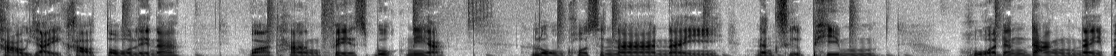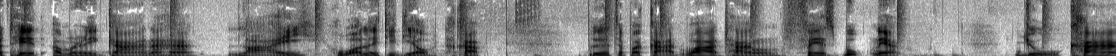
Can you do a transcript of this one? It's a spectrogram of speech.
ข่าวใหญ่ข่าวโตเลยนะ ว่าทาง Facebook เนี่ย ลงโฆษณาในหนังสือพิมพ์ หัวดัง ๆ ในประเทศอเมริกานะฮะ หลายหัวเลยทีเดียวนะครับ เพื่อจะประกาศว่าทาง Facebook เนี่ยอยู่ข้าง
